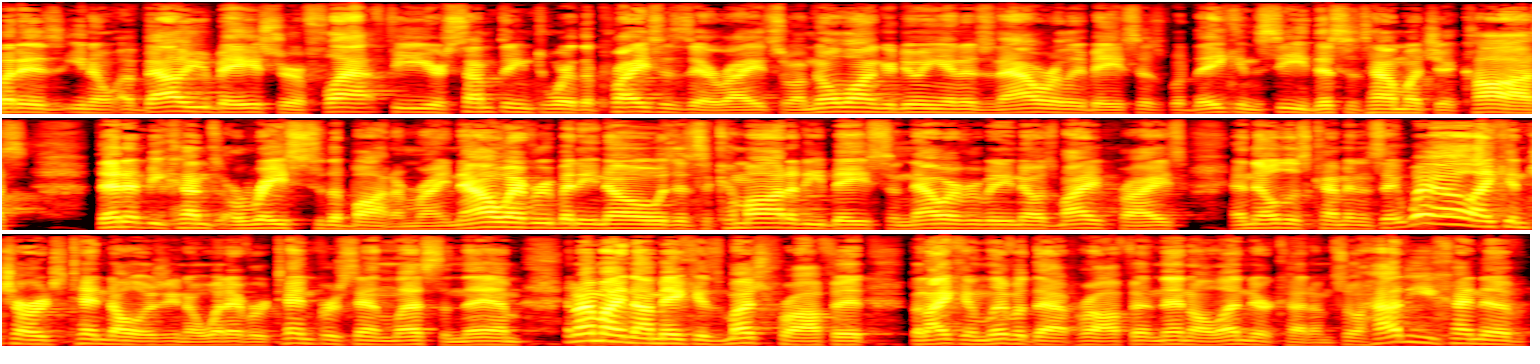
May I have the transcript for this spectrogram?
what is you know a value base or a flat fee or something to where the price is there right? So i'm no longer doing it as an hourly basis but they can see this is how much it costs. Then it becomes a race to the bottom right? Now everybody knows it's a commodity base and now everybody knows my price and they'll just come in and say well i can charge $10 you know whatever 10% less than them and i might not make as much profit but i can live with that profit and then i'll undercut them so how do you kind of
